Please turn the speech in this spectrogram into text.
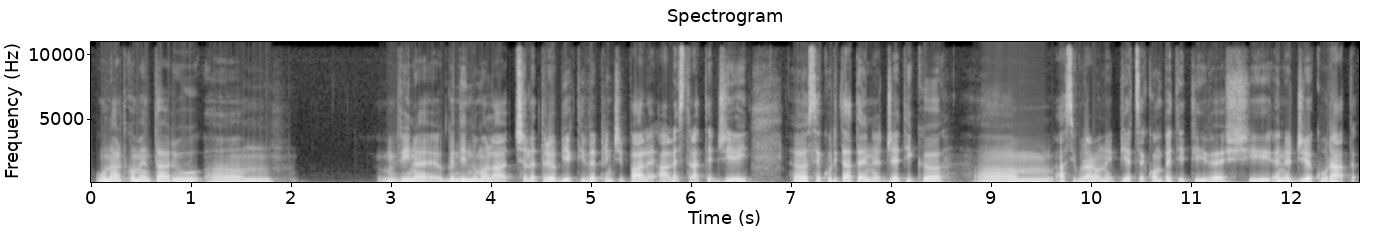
Un alt comentariu, um, vine gândindu-mă la cele trei obiective principale ale strategiei, uh, securitatea energetică, um, asigurarea unei piețe competitive și energie curată.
